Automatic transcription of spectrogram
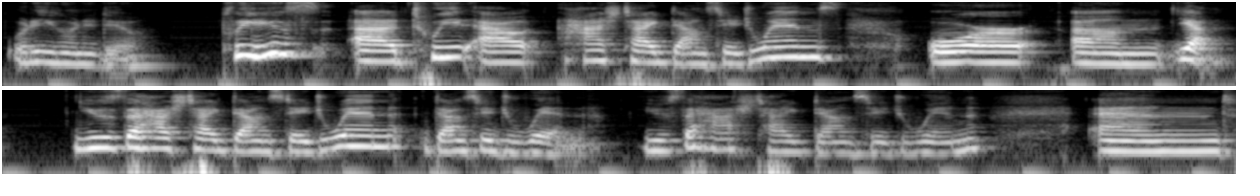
what are you going to do? Please uh, tweet out hashtag downstage wins or um, yeah, use the hashtag downstage win, downstage win. Use the hashtag downstage win and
